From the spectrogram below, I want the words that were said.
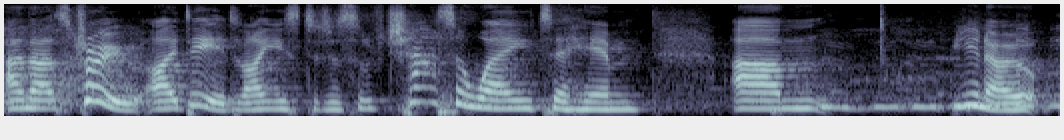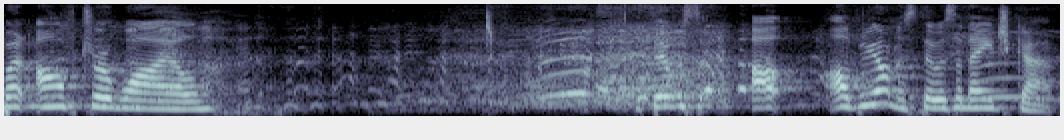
And that's true, I did. And I used to just sort of chat away to him, um, you know, but after a while, there was, I'll, I'll be honest, there was an age gap.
